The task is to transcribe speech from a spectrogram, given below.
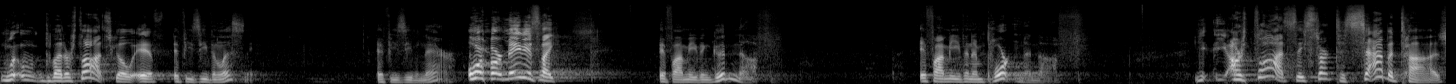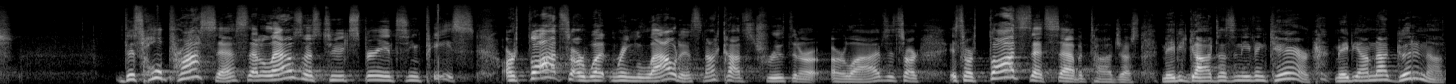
But our thoughts go, if, if He's even listening, if He's even there. Or, or maybe it's like, if I'm even good enough, if I'm even important enough. Our thoughts, they start to sabotage this whole process that allows us to experiencing peace. Our thoughts are what ring loudest, not God's truth in our, our lives. It's our, it's our thoughts that sabotage us. Maybe God doesn't even care. Maybe I'm not good enough.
